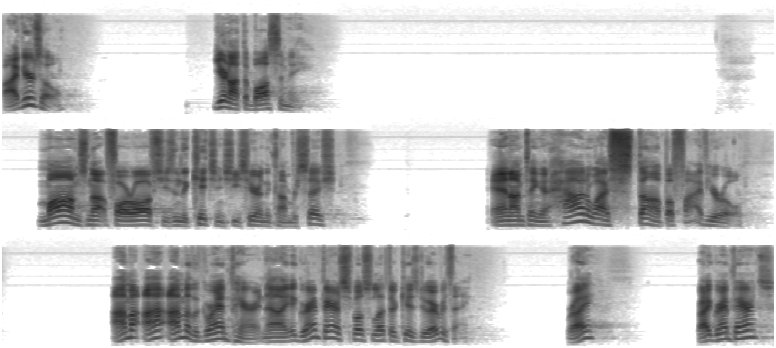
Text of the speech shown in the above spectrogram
five years old. You're not the boss of me. Mom's not far off. She's in the kitchen. She's hearing the conversation. And I'm thinking, how do I stump a five year old? I'm a, I, I'm a grandparent. Now, grandparents are supposed to let their kids do everything, right? Right, grandparents?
